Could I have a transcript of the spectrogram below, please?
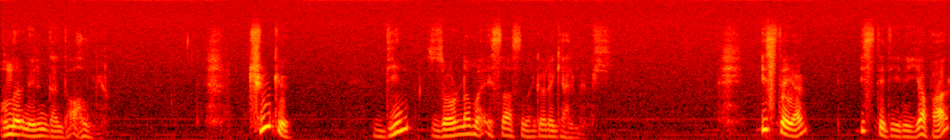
onların elinden de almıyor. Çünkü din zorlama esasına göre gelmemiş. İsteyen istediğini yapar,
